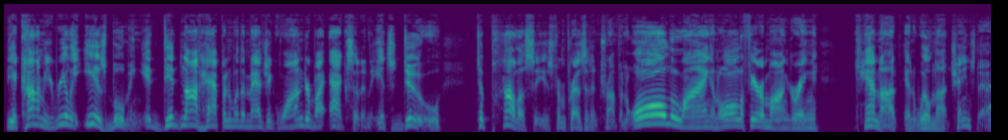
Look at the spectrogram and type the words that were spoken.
The economy really is booming. It did not happen with a magic wand or by accident. It's due to policies from President Trump. And all the lying and all the fear mongering cannot and will not change that.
